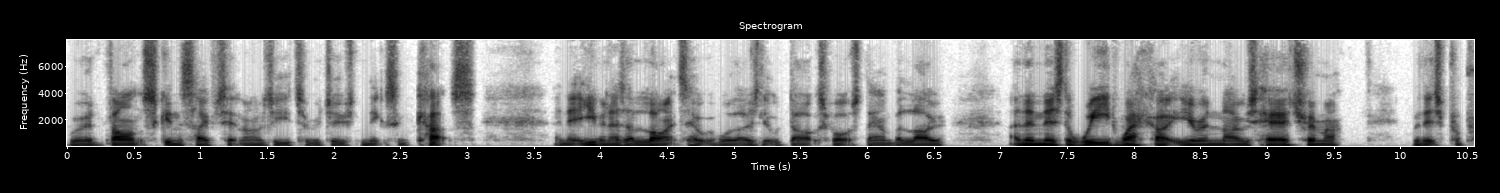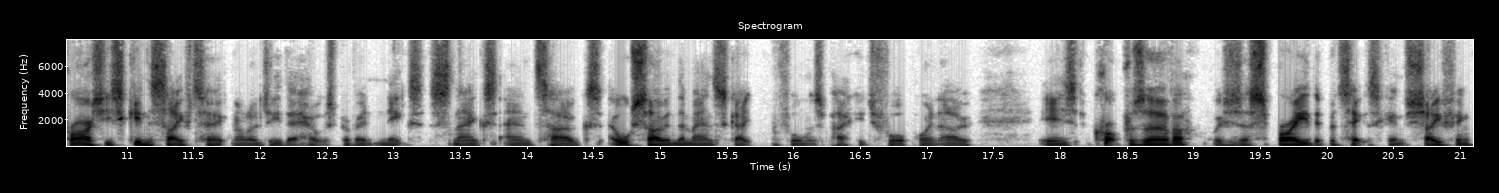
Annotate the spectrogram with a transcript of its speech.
with advanced skin safe technology to reduce nicks and cuts. And it even has a light to help with all those little dark spots down below. And then there's the Weed Whacker ear and nose hair trimmer with its proprietary skin safe technology that helps prevent nicks, snags, and tugs. Also in the Manscaped Performance Package 4.0 is Crop Preserver, which is a spray that protects against chafing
